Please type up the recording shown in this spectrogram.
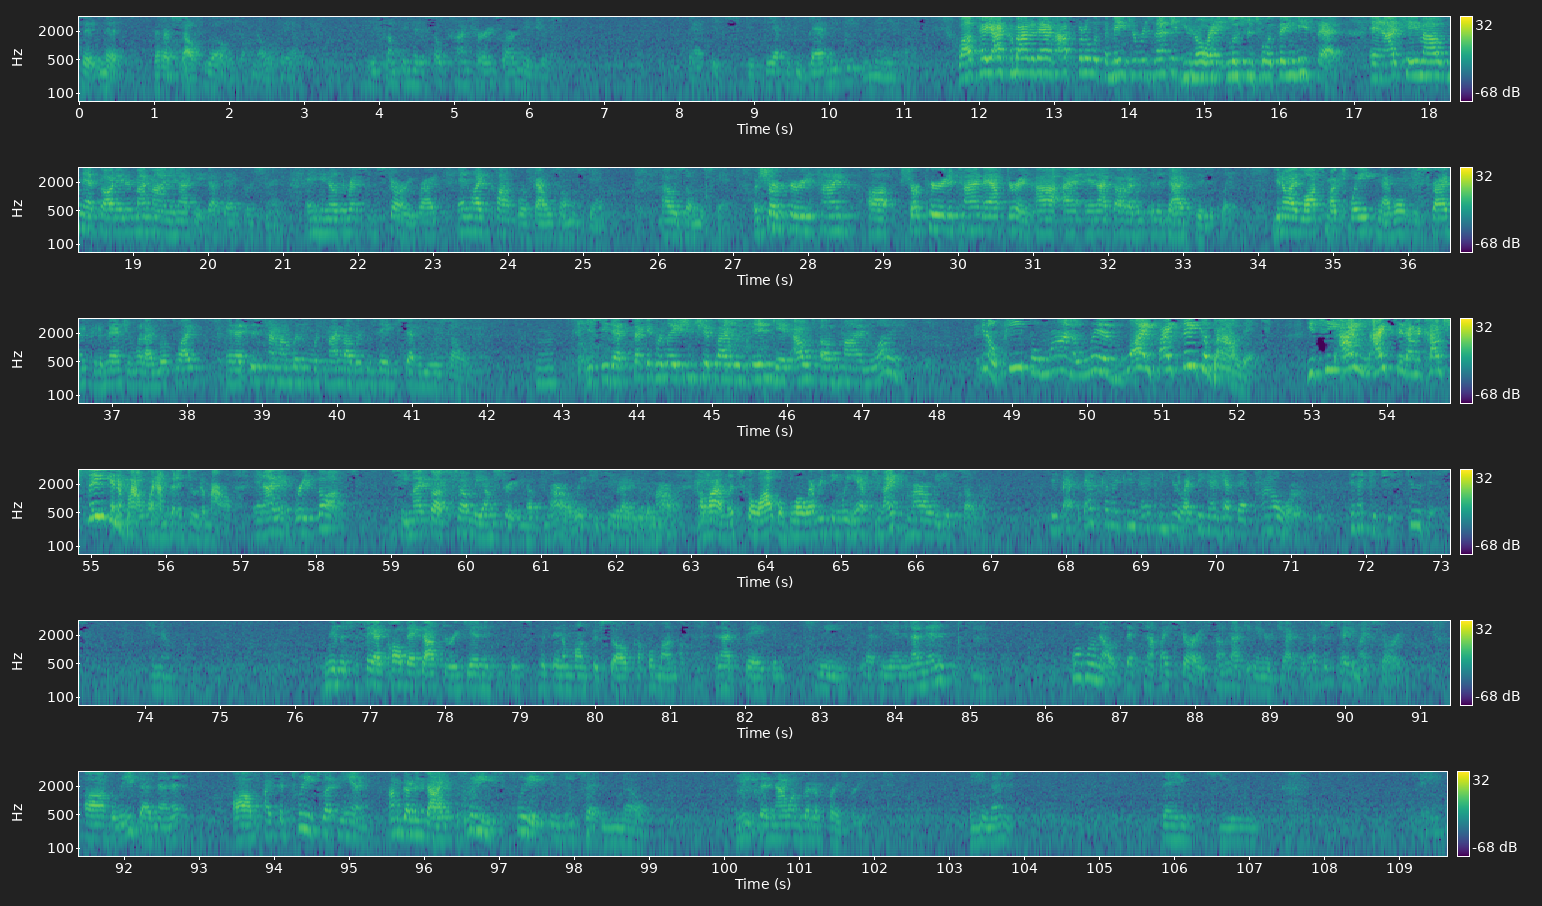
to admit that our self will is of no avail. It is something that is so contrary to our natures that it's it, we have to be badly beaten, many of us. Well, I'll tell you, I come out of that hospital with the major resentment. You know, I didn't listen to a thing he said. And I came out, and that thought entered my mind, and I picked up that first drink. And you know the rest of the story, right? And like clockwork, I was almost dead. I was almost dead. A short period of time, uh, short period of time after, and uh, I, and I thought I was going to die physically. You know, I'd lost much weight, and I won't describe. You could imagine what I looked like. And at this time, I'm living with my mother, who's 87 years old. Hmm? You see, that second relationship I was in, get out of my life. You know, people want to live life. I think about it. You see, I, I sit on the couch thinking about what I'm going to do tomorrow. And I have great thoughts. You see, my thoughts tell me I'm straightening up tomorrow. Wait till you see what I do tomorrow. Come on, let's go out. We'll blow everything we have tonight. Tomorrow we get sober. See, that, that's what I think I can do. I think I have that power that I could just do this. You know. Needless to say, I called that doctor again. It was within a month or so, a couple months, and I begged him, please let me in. And I meant it this time. Well, who knows? That's not my story, so I'm not getting interjected. I'll just tell you my story. Uh, believed I meant it. Um, I said, please let me in. I'm going to die. Please, please. And he said, no. And he said, now I'm going to pray for you. And he meant it. Thank you, God. Thank you.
